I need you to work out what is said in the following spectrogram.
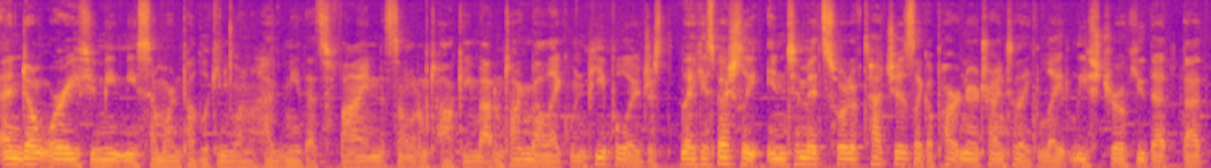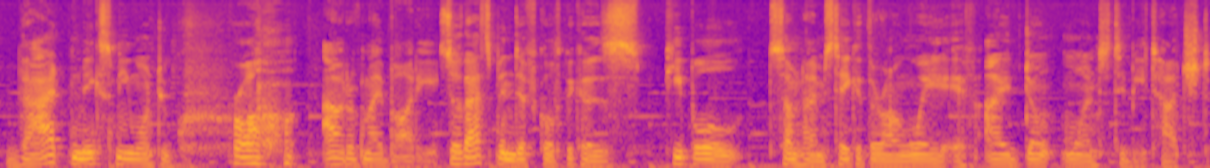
And don't worry if you meet me somewhere in public and you want to hug me, that's fine. That's not what I'm talking about. I'm talking about like when people are just like especially intimate sort of touches, like a partner trying to like lightly stroke you, that that that makes me want to crawl out of my body. So that's been difficult because people sometimes take it the wrong way if I don't want to be touched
